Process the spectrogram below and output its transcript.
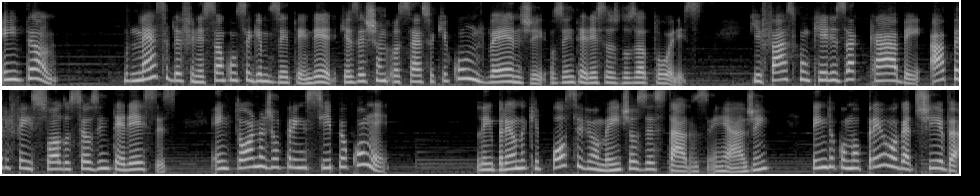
Então, nessa definição conseguimos entender que existe um processo que converge os interesses dos atores, que faz com que eles acabem aperfeiçoando seus interesses em torno de um princípio comum. Lembrando que possivelmente os estados reagem tendo como prerrogativa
